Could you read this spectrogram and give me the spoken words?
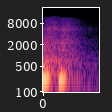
Bye.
